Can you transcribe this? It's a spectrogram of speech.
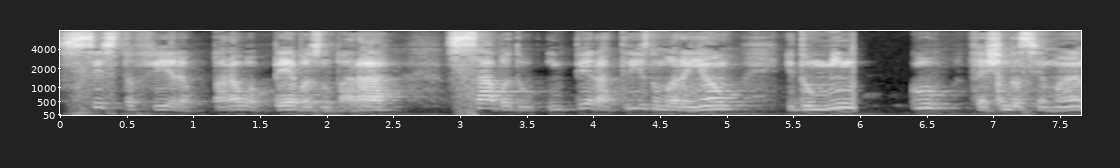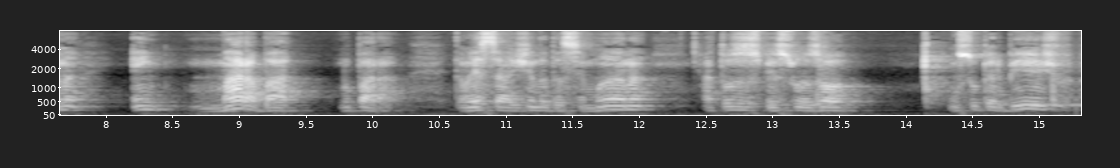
Sexta-feira, Parauapebas, no Pará. Sábado, Imperatriz no Maranhão. E domingo, fechando a semana, em Marabá, no Pará. Então, essa é a agenda da semana. A todas as pessoas, ó, um super beijo.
